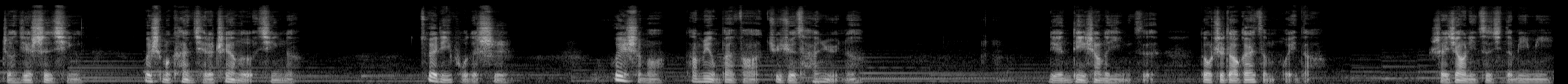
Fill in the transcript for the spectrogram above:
整件事情为什么看起来这样恶心呢？最离谱的是，为什么他没有办法拒绝参与呢？连地上的影子都知道该怎么回答。谁叫你自己的秘密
